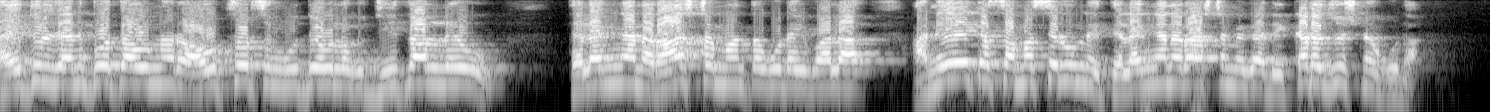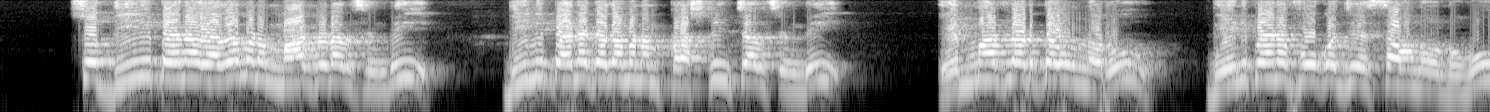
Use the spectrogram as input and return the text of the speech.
రైతులు చనిపోతా ఉన్నారు. అవుట్సోర్సింగ్ ఉద్యోగులకు జీతాలు లేవు. తెలంగాణ రాష్ట్రం అంతా కూడా ఇవాళ అనేక సమస్యలు ఉన్నాయి. తెలంగాణ రాష్ట్రమే కాదు ఎక్కడ చూసినా కూడా. సో దీనిపైన కదా మనం మాట్లాడాల్సింది? దీనిపైన కదా మనం ప్రశ్నించాల్సింది? ఏం మాట్లాడుతూ ఉన్నారు? దేనిపైన ఫోకస్ చేస్తా ఉన్నావు నువ్వు?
